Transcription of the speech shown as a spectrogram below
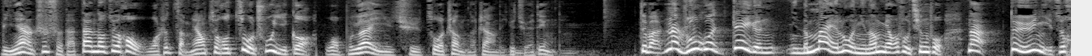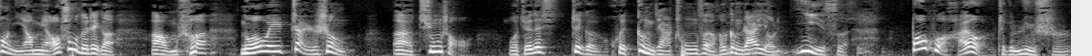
理念上支持他，但到最后我是怎么样？最后做出一个我不愿意去作证的这样的一个决定的，对吧？那如果这个你的脉络你能描述清楚，那对于你最后你要描述的这个啊，我们说挪威战胜呃凶手，我觉得这个会更加充分和更加有意思。包括还有这个律师，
